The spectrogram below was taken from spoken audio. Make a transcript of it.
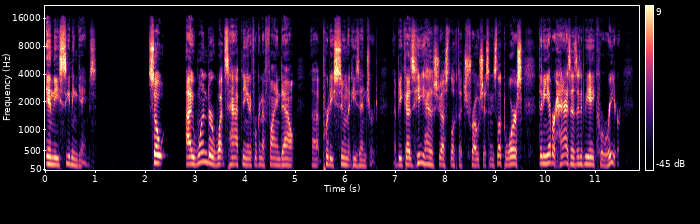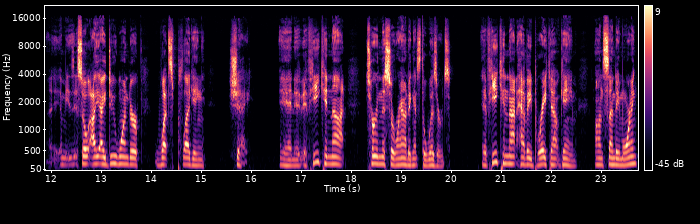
in these seeding games. So I wonder what's happening and if we're going to find out uh, pretty soon that he's injured because he has just looked atrocious and he's looked worse than he ever has in his NBA career. I mean, so I, I do wonder what's plaguing Shai. And if, if he cannot turn this around against the Wizards, if he cannot have a breakout game on Sunday morning,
